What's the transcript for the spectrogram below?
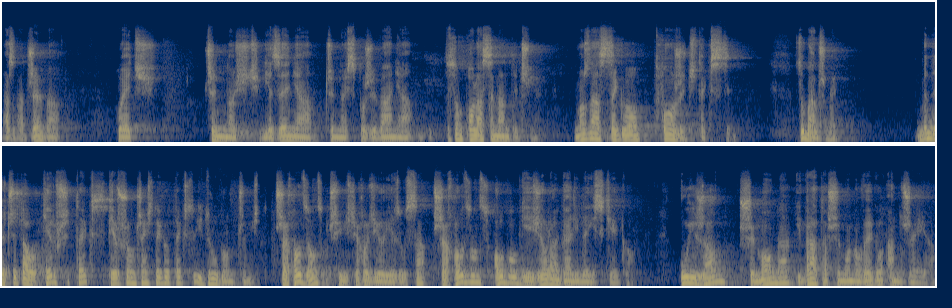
Nazwa drzewa, płeć, czynność jedzenia, czynność spożywania. To są pola semantyczne. Można z tego tworzyć teksty. Zobaczmy. Będę czytał pierwszy tekst, pierwszą część tego tekstu i drugą część. Przechodząc, oczywiście chodzi o Jezusa, przechodząc obok jeziora Galilejskiego, ujrzał Szymona i brata Szymonowego Andrzeja,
